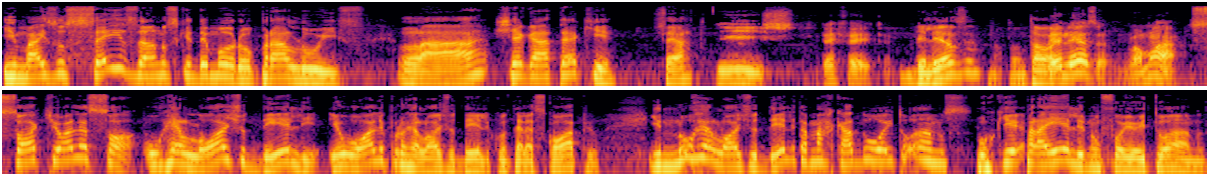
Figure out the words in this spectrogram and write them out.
e mais os 6 anos que demorou pra luz lá chegar até aqui, certo? Isso. Perfeito. Beleza? Então tá ótimo. Beleza, vamos lá. Só que olha só, o relógio dele, eu olho pro relógio dele com o telescópio e no relógio dele tá marcado 8 anos, porque pra ele não foi 8 anos.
